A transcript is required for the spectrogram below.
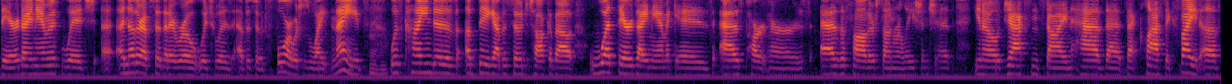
their dynamic. Which uh, another episode that I wrote, which was episode four, which was White Knights, was kind of a big episode to talk about what their dynamic is as partners, as a father son relationship. You know, Jax and Stein have that that classic fight of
